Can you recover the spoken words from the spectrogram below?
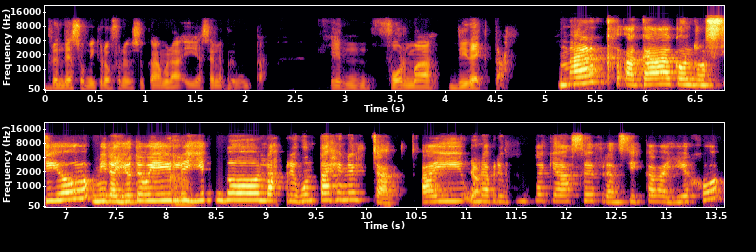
prender su micrófono y su cámara y hacer la pregunta en forma directa. Mark, acá con Rocío, mira, yo te voy a ir leyendo las preguntas en el chat. Hay una pregunta que hace Francisca Vallejo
